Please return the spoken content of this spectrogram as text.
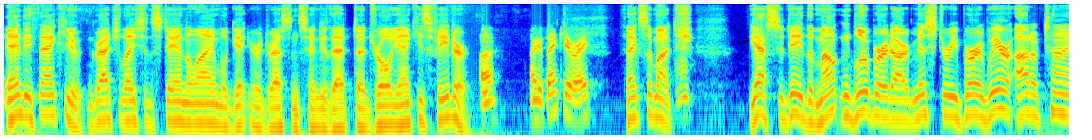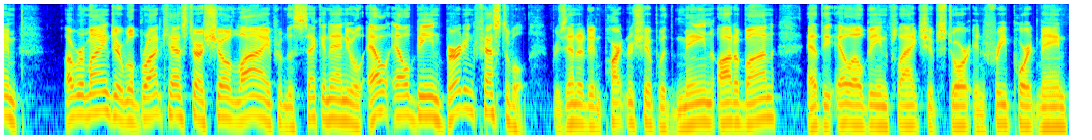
Andy, thank you. Congratulations. Stay on the line. We'll get your address and send you that uh, Droll Yankees feeder. Uh, okay, thank you, Ray. Thanks so much. Yes, indeed. The mountain bluebird, our mystery bird. We are out of time. A reminder we'll broadcast our show live from the second annual LL Bean Birding Festival, presented in partnership with Maine Audubon at the LL Bean flagship store in Freeport, Maine,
